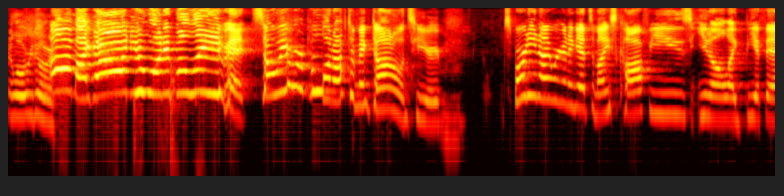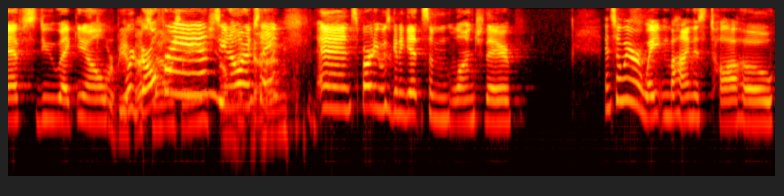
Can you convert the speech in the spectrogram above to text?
And what were we doing? Oh my God, you wouldn't believe it! So we were pulling off to McDonald's here. Mm-hmm. Sparty and I were gonna get some iced coffees, you know, like BFFs do, like you know, we're we're girlfriends, you Oh know my what I'm saying? And Sparty was gonna get some lunch there, and so we were waiting behind this Tahoe.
